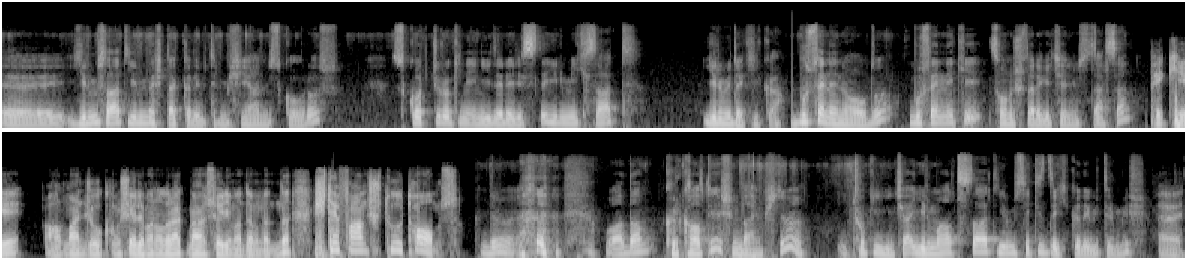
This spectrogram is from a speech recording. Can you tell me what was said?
Ee, 20 saat 25 dakikada bitirmiş yani Skouros. Scott Jurokin'in en iyi derecesi de 22 saat 20 dakika. Bu sene ne oldu? Bu seneki sonuçlara geçelim istersen. Peki Almanca okumuş eleman olarak ben söyleyeyim adamın adını. Stefan Stutoms. Değil mi? Bu adam 46 yaşındaymış değil mi? Çok ilginç ha. 26 saat 28 dakikada bitirmiş. Evet.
